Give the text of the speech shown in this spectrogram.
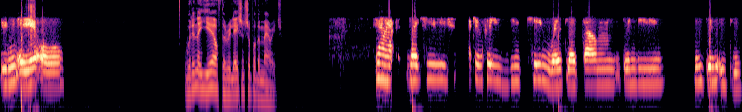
you mean a year or? Within a year of the relationship or the marriage? Yeah, like he, I can say he came with like um 20, 2018.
